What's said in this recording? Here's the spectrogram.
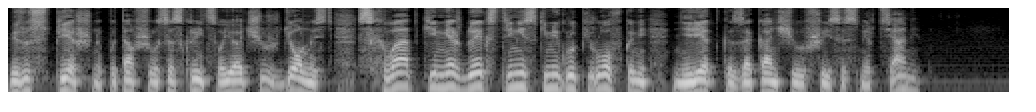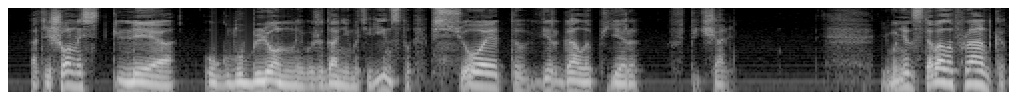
безуспешно пытавшегося скрыть свою отчужденность, схватки между экстремистскими группировками, нередко заканчивавшиеся смертями, отрешенность Леа, углубленный в ожидании материнства, все это ввергало Пьера в печаль. Ему не доставало Франка,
